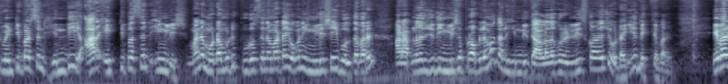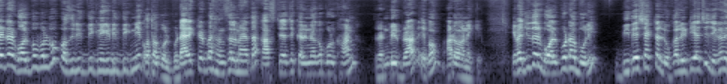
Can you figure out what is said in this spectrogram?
টোয়েন্টি পার্সেন্ট হিন্দি আর এইট্টি পার্সেন্ট ইংলিশ। মানে মোটামুটি পুরো সিনেমাটাই ওখানে ইংলিশেই বলতে পারেন। আর আপনাদের যদি ইংলিশে প্রবলেম হয়, তাহলে হিন্দিতে আলাদা করে রিলিজ করা হয়েছে ওটা গিয়ে দেখতে পারেন। এবার এটার গল্প বলব পজিটিভ দিক নেগেটিভ দিক নিয়ে কথা বলব। ডাইরেক্টর বা হানসাল মেহতা কাস্টে আছে করিনা কাপুর খান রণবীর ব্রার এবং আরও অনেকে। এবার যদি গল্পটা বলি বিদেশে একটা লোকালিটি আছে যেখানে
